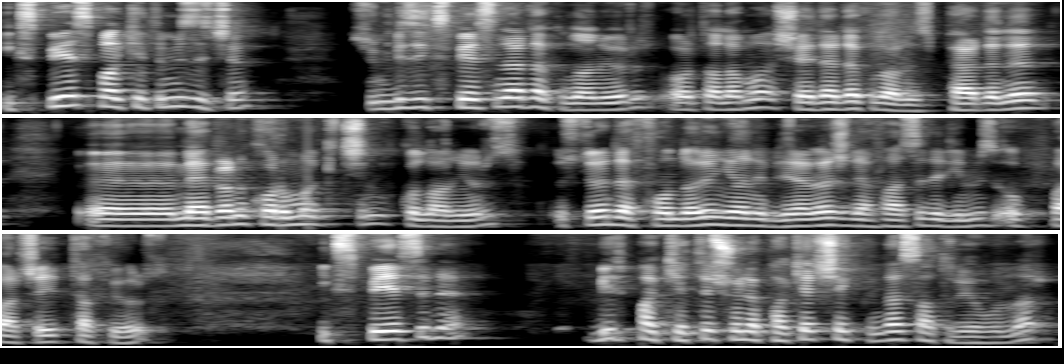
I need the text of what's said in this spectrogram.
XPS paketimiz için şimdi biz XPS'i nerede kullanıyoruz? Ortalama şeylerde kullanıyoruz. Perdenin e, membranı korumak için kullanıyoruz. Üstüne de fondölün yani drenaj levhası dediğimiz o parçayı takıyoruz. XPS'i de bir pakete şöyle paket şeklinde satılıyor bunlar.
